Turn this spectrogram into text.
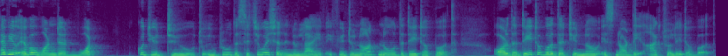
Have you ever wondered what could you do to improve the situation in your life if you do not know the date of birth or the date of birth that you know is not the actual date of birth?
